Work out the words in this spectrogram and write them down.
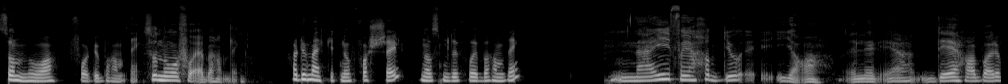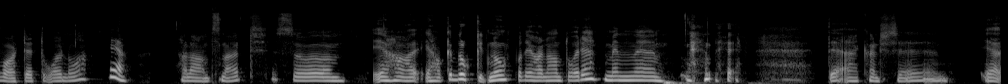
Så nå får du behandling. Så nå får jeg behandling. Har du merket noe forskjell nå som du får behandling? Nei, for jeg hadde jo Ja, eller jeg, Det har bare vart et år nå. Ja. Halvannet snart. Så jeg har, jeg har ikke brukket noe på det halvannet året, men eh, det, det er kanskje ja,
